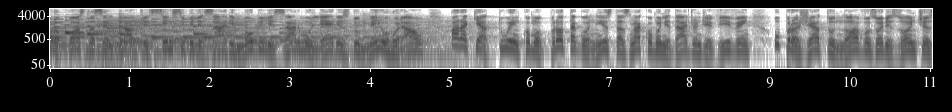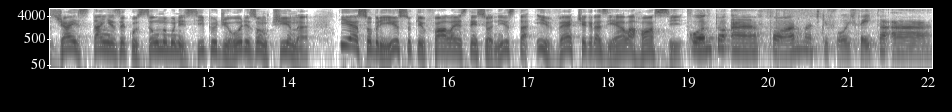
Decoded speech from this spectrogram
Proposta central de sensibilizar e mobilizar mulheres do meio rural para que atuem como protagonistas na comunidade onde vivem, o projeto Novos Horizontes já está em execução no município de Horizontina. E é sobre isso que fala a extensionista Ivete Graziella Rossi. Quanto à forma de que foi feita a,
